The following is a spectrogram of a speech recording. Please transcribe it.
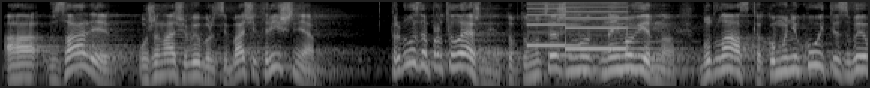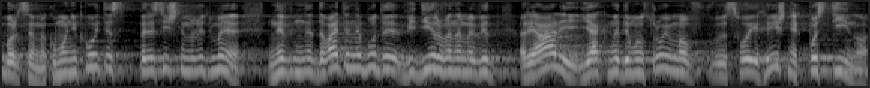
А в залі уже наші виборці бачать рішення. Приблизно протилежні. Тобто, ну це ж ну, неймовірно. Будь ласка, комунікуйте з виборцями, комунікуйте з пересічними людьми. Не, не давайте не буде відірваними від реалій, як ми демонструємо в своїх рішеннях постійно.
